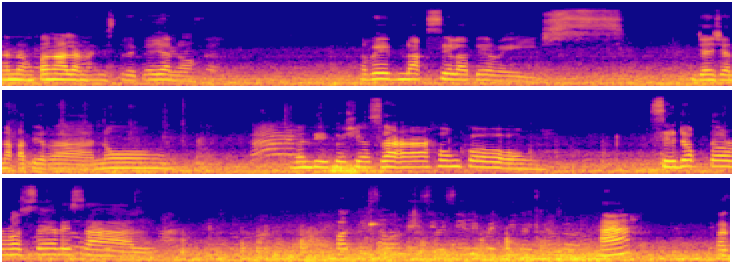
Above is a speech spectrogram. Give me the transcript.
Ano ang pangalan ng street? Ayan oh. Red Naxila Terrace. Diyan siya nakatira nung nandito siya sa Hong Kong. Si Dr. Jose Rizal. Pag may Sunday, sinicelebrate nila dyan. Ha? Pag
